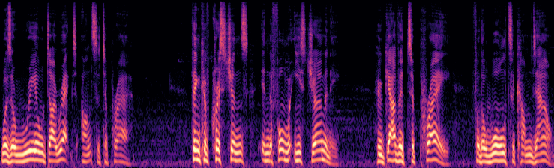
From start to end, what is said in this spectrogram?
was a real direct answer to prayer. Think of Christians in the former East Germany who gathered to pray for the wall to come down.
